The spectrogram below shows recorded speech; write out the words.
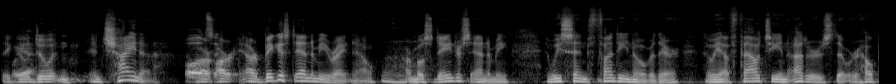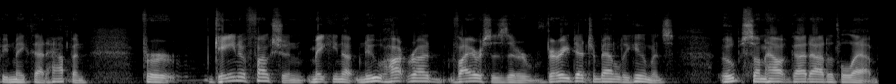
They oh, go yeah. do it in, in China, Well, our, our, our biggest enemy right now, mm-hmm. our most dangerous enemy. And we send funding over there, and we have Fauci and others that were helping make that happen for gain of function, making up new hot rod viruses that are very detrimental to humans. Oops, somehow it got out of the lab.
